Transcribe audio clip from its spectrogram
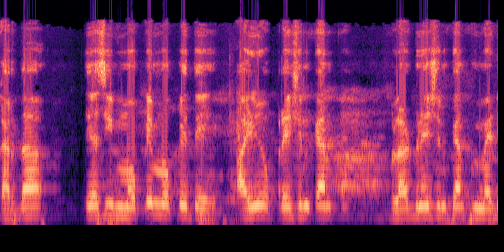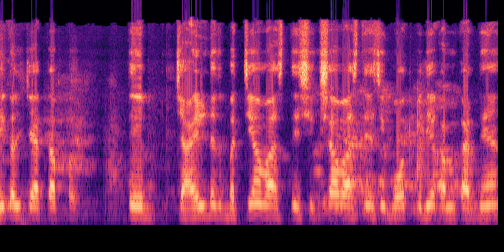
ਕਰਦਾ। ਤੇ ਅਸੀਂ ਮੌਕੇ ਮੌਕੇ ਤੇ eye operation camp blood donation camp medical checkup ਤੇ ਚਾਈਲਡ ਬੱਚਿਆਂ ਵਾਸਤੇ, ਸਿੱਖਿਆ ਵਾਸਤੇ ਅਸੀਂ ਬਹੁਤ ਵਧੀਆ ਕੰਮ ਕਰਦੇ ਹਾਂ।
